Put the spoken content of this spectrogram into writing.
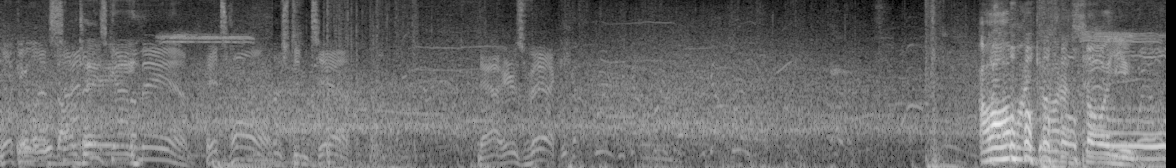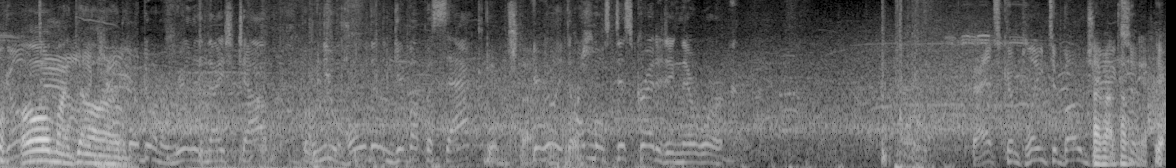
Looking Go, left side, Dante. he's got a man. It's Hall. First and 10. Now here's Vick. Oh my god, I saw oh. you. Oh my god. They're doing a really nice job, but when you hold it and give up a sack, you're really almost discrediting their work. That's complete to Bo Timeout, Jackson. timeout. Yep.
